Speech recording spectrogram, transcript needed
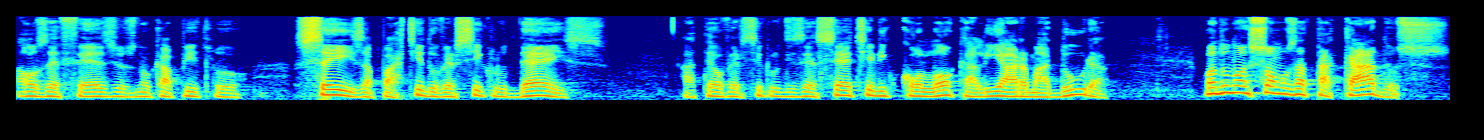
aos Efésios, no capítulo 6, a partir do versículo 10 até o versículo 17, ele coloca ali a armadura. Quando nós somos atacados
